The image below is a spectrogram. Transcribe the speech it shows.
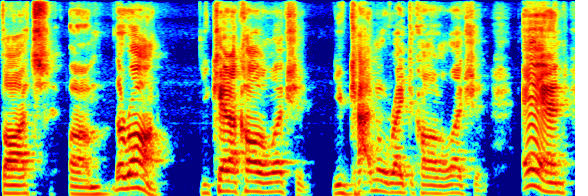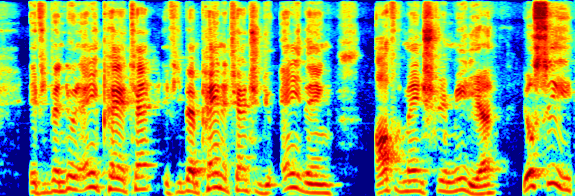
thoughts, um, they're wrong. You cannot call an election. You've got no right to call an election. And if you've been doing any pay attention, if you've been paying attention to anything off of mainstream media, you'll see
